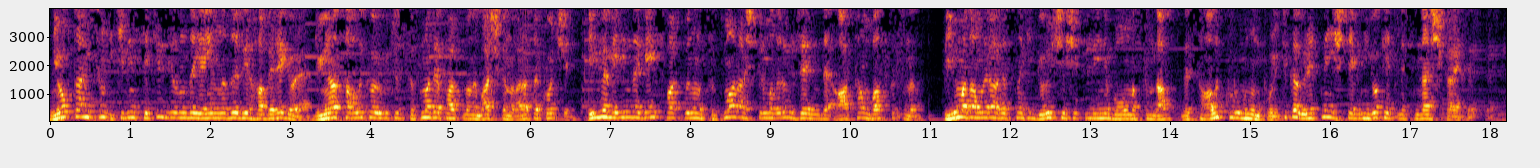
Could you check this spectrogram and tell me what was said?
New York Times'ın 2008 yılında yayınladığı bir habere göre Dünya Sağlık Örgütü Sıtma Departmanı Başkanı Arata Kochi, Bill ve Melinda Gates Vakfı'nın sıtma araştırmaları üzerinde artan baskısının bilim adamları arasındaki görüş çeşitliliğini boğmasından ve sağlık kurumunun politika üretme işlevini yok etmesinden şikayet etti.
